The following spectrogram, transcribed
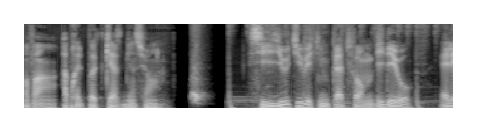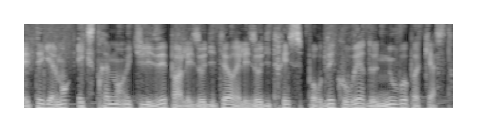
Enfin, après le podcast bien sûr. Si YouTube est une plateforme vidéo, elle est également extrêmement utilisée par les auditeurs et les auditrices pour découvrir de nouveaux podcasts.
